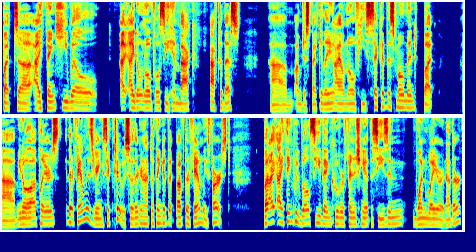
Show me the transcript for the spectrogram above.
but uh, I think he will. I, I don't know if we'll see him back after this. Um, I'm just speculating. I don't know if he's sick at this moment, but um, you know, a lot of players, their families are getting sick too, so they're gonna have to think of, the, of their families first. But I, I think we will see Vancouver finishing out the season one way or another.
